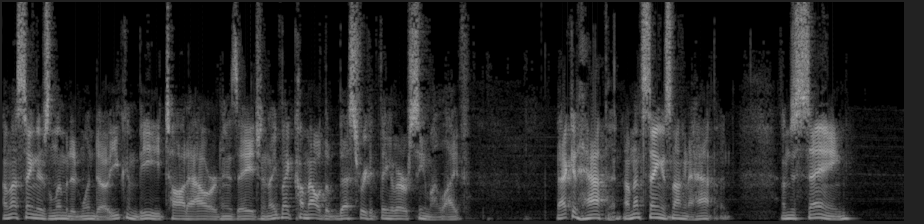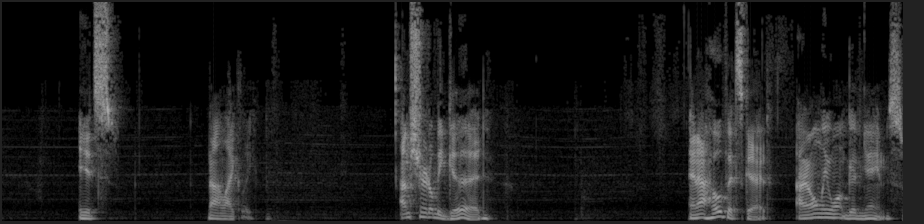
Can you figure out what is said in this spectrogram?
I'm not saying there's a limited window. You can be Todd Howard in his age, and they might come out with the best freaking thing I've ever seen in my life. That could happen. I'm not saying it's not going to happen. I'm just saying it's not likely. I'm sure it'll be good. And I hope it's good. I only want good games.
